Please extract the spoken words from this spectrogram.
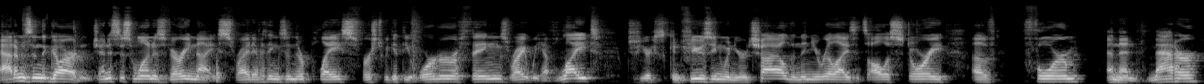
Adam's in the garden. Genesis 1 is very nice, right? Everything's in their place. First, we get the order of things, right? We have light, which is confusing when you're a child, and then you realize it's all a story of form and then matter.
